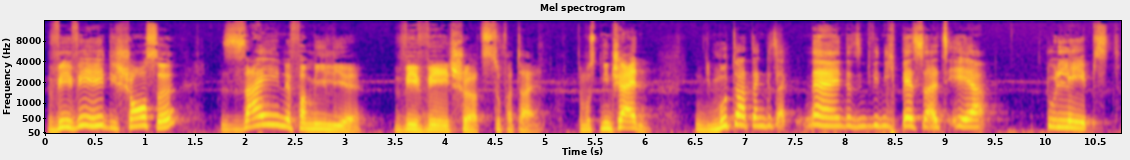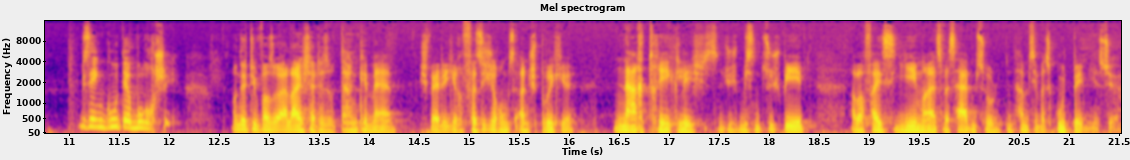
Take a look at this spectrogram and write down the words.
WW die Chance, seine Familie WW-Shirts zu verteilen. Da mussten die entscheiden. Und die Mutter hat dann gesagt, nein, da sind wir nicht besser als er. Du lebst. Du bist ein guter Bursche. Und der Typ war so erleichtert, er so, danke, Ma'am. Ich werde Ihre Versicherungsansprüche nachträglich, ist natürlich ein bisschen zu spät, aber falls Sie jemals was haben sollten, haben Sie was gut bei mir, Sir.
